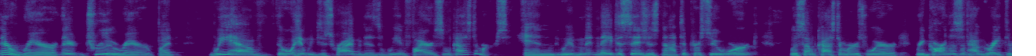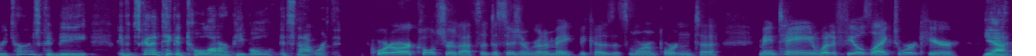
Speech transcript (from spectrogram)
They're rare. They're truly rare. But we have the way we describe it is we've fired some customers and we've made decisions not to pursue work with some customers where regardless of how great the returns could be if it's going to take a toll on our people it's not worth it. Core to our culture that's the decision we're going to make because it's more important to maintain what it feels like to work here. Yeah.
